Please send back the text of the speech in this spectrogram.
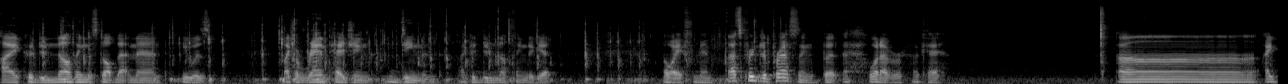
I could do nothing to stop that man. He was like a rampaging demon. I could do nothing to get away from him. That's pretty depressing, but uh, whatever. Okay. Uh, I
